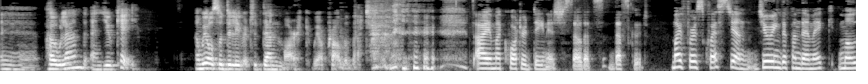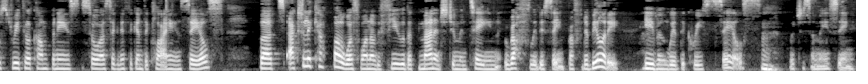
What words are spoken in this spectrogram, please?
uh, Poland, and UK. And we also deliver to Denmark. We are proud of that. I am a quarter Danish, so that's that's good. My first question: During the pandemic, most retail companies saw a significant decline in sales but actually, Kappahl was one of the few that managed to maintain roughly the same profitability, mm. even with decreased sales, mm. which is amazing.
